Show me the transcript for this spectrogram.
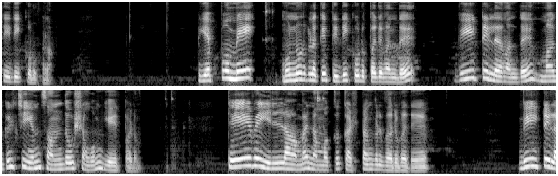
திதி கொடுக்கலாம். எப்போவுமே முன்னோர்களுக்கு திதி கொடுப்பது வந்து வீட்டில் வந்து மகிழ்ச்சியும் சந்தோஷமும் ஏற்படும். தேவையில்லாமல் நமக்கு கஷ்டங்கள் வருவது வீட்டில்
